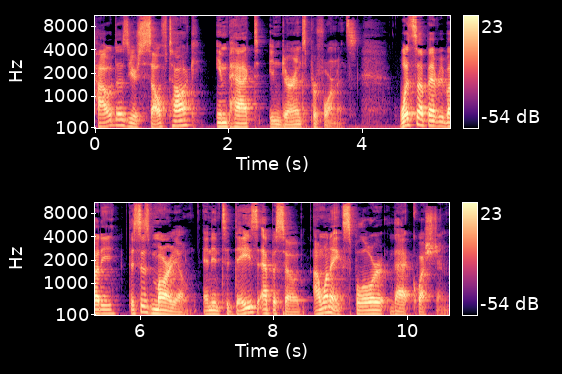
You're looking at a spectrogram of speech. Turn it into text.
How does your self talk impact endurance performance? What's up, everybody? This is Mario, and in today's episode, I want to explore that question.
